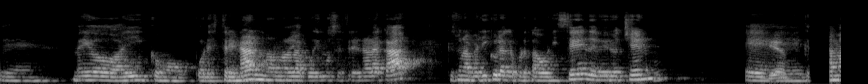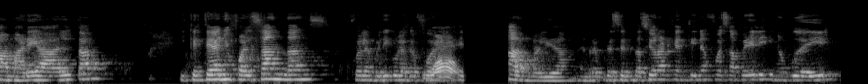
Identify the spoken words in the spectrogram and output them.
eh, medio ahí como por estrenar, no, no la pudimos estrenar acá, que es una película que protagonicé de Vero Chen, eh, que se llama Marea Alta, y que este año fue al Sundance, fue la película que fue Wow. en realidad, en representación argentina fue esa peli y no pude ir.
